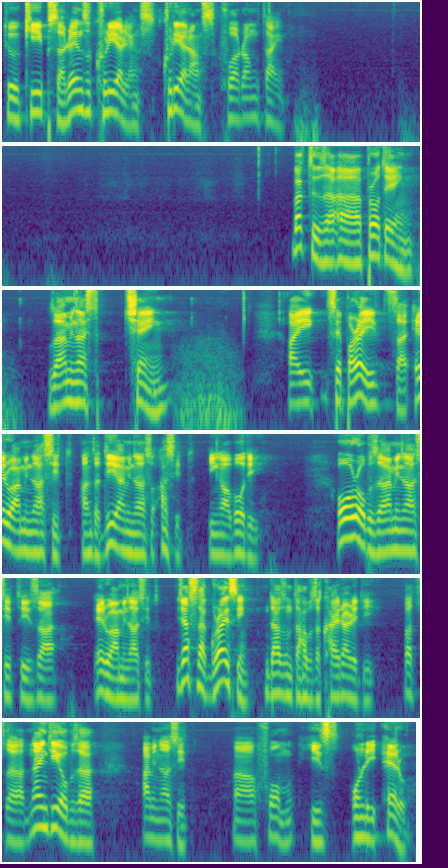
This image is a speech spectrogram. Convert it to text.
to keep the lens clearance, clearance for a long time. Back to the uh, protein, the amino acid chain. I separate the L amino acid and the D amino acid in our body. All of the amino acid is a L amino acid. Just the glycine doesn't have the chirality, but the 90 of the amino acid uh, form is only L.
